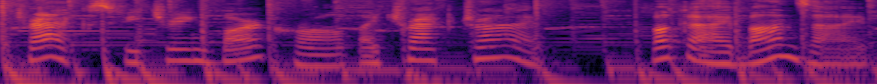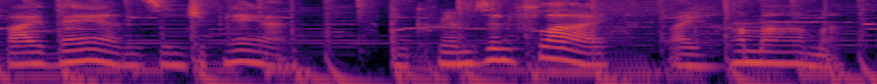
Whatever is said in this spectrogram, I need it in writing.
Tracks featuring Bar Crawl by Track Tribe. Buckeye Bonzai by Vans in Japan, and Crimson Fly by Huma Huma.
